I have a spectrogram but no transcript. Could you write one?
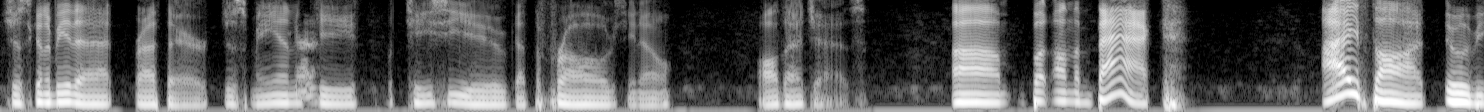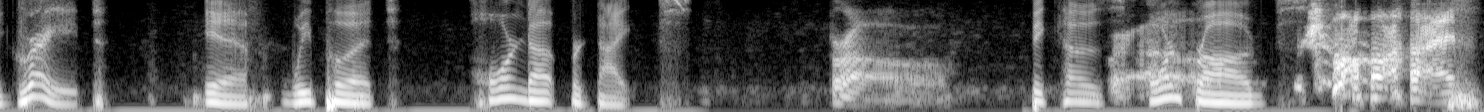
Just going to be that right there. Just me and Okay. Keith with TCU, got the frogs, you know, all that jazz. Um, but on the back, I thought it would be great if we put horned up for dykes bro. because Bro. horned frogs, God.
